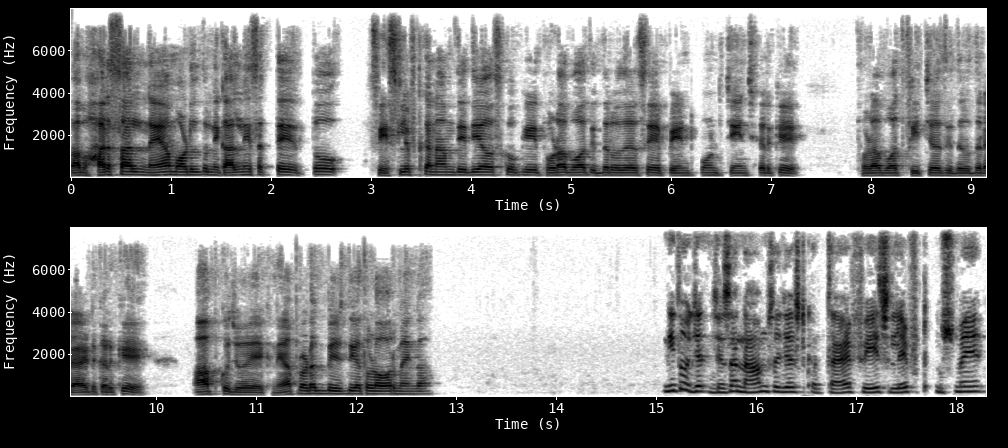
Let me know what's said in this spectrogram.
अब हर साल नया मॉडल तो निकाल नहीं सकते तो फेसलिफ्ट का नाम दे दिया उसको कि थोड़ा बहुत इधर उधर से पेंट पोंट चेंज करके, थोड़ा बहुत फीचर्स इधर उधर ऐड करके, आपको जो है एक नया प्रोडक्ट बेच दिया थोड़ा और महँगा। नहीं तो जैसा नाम सजेस्ट करता है फेस लिफ्ट उसमें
